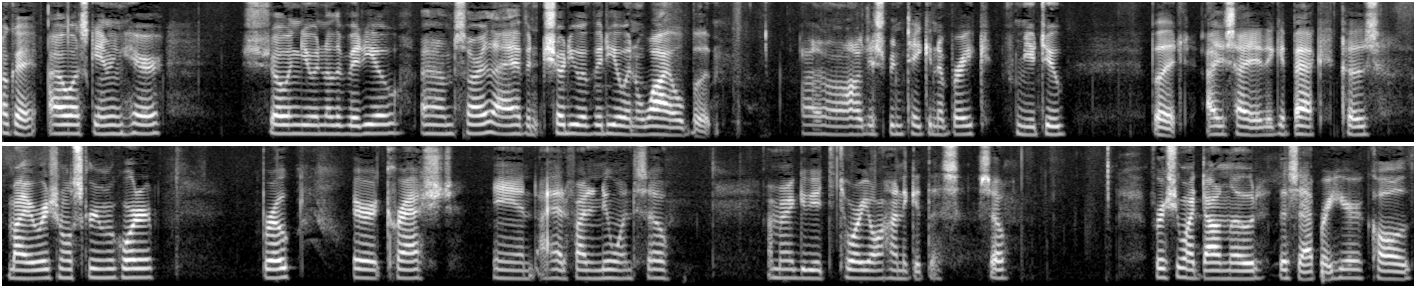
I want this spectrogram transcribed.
Okay, iOS Gaming here, showing you another video. I'm sorry that I haven't showed you a video in a while, but I don't know, I've just been taking a break from YouTube. But I decided to get back because my original screen recorder broke or it crashed, and I had to find a new one. So I'm gonna give you a tutorial on how to get this. So first, you want to download this app right here called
